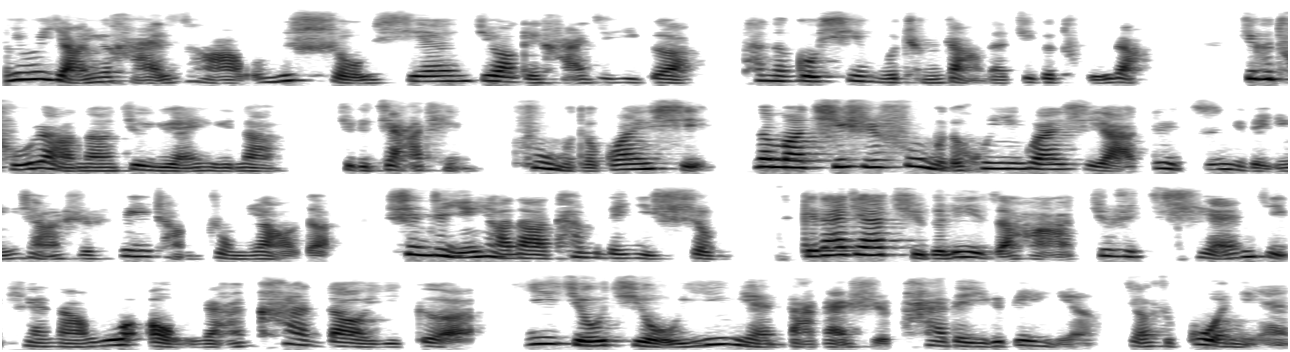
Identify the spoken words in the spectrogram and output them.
因为养育孩子哈，我们首先就要给孩子一个他能够幸福成长的这个土壤，这个土壤呢就源于呢这个家庭父母的关系。那么，其实父母的婚姻关系啊，对子女的影响是非常重要的，甚至影响到他们的一生。给大家举个例子哈，就是前几天呢，我偶然看到一个一九九一年大概是拍的一个电影，叫是《过年》。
